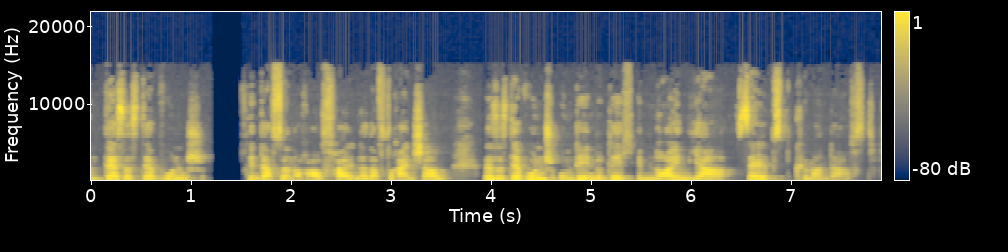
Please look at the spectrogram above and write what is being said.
Und das ist der Wunsch, den darfst du dann auch aufhalten, da darfst du reinschauen. Das ist der Wunsch, um den du dich im neuen Jahr selbst kümmern darfst.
